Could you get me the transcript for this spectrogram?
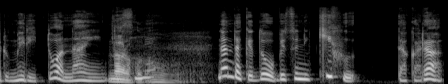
るメリットはないんですね。なるほど。なんだけど別に寄付だから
